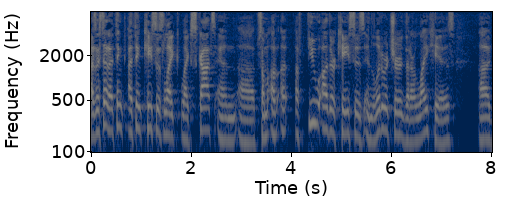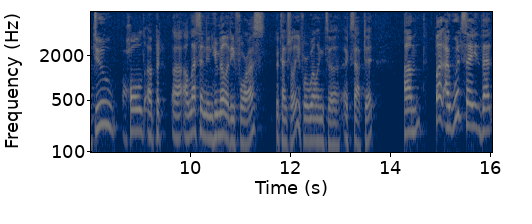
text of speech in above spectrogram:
as I said, I think, I think cases like, like Scott's and uh, some a, a, few other cases in the literature that are like his uh, do hold a, a, lesson in humility for us, potentially, if we're willing to accept it. Um, but I would say that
